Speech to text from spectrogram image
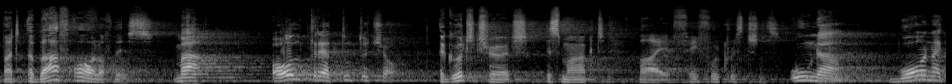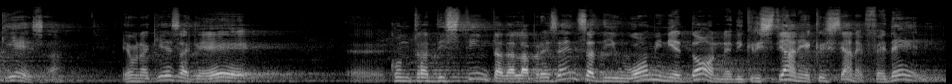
But above all of this, ma oltre a tutto ciò, a good church is marked by faithful Christians. una buona Chiesa è una Chiesa che è contraddistinta dalla presenza di uomini e donne, di cristiani e cristiane fedeli,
